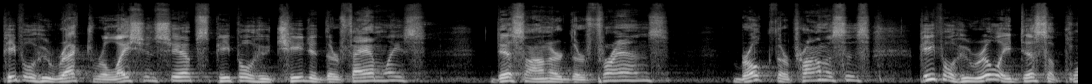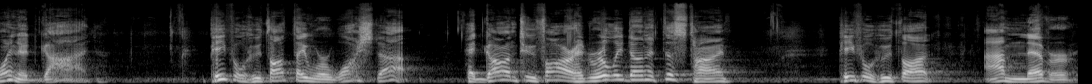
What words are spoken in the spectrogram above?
People who wrecked relationships, people who cheated their families, dishonored their friends, broke their promises, people who really disappointed God, people who thought they were washed up, had gone too far, had really done it this time people who thought, I'm never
